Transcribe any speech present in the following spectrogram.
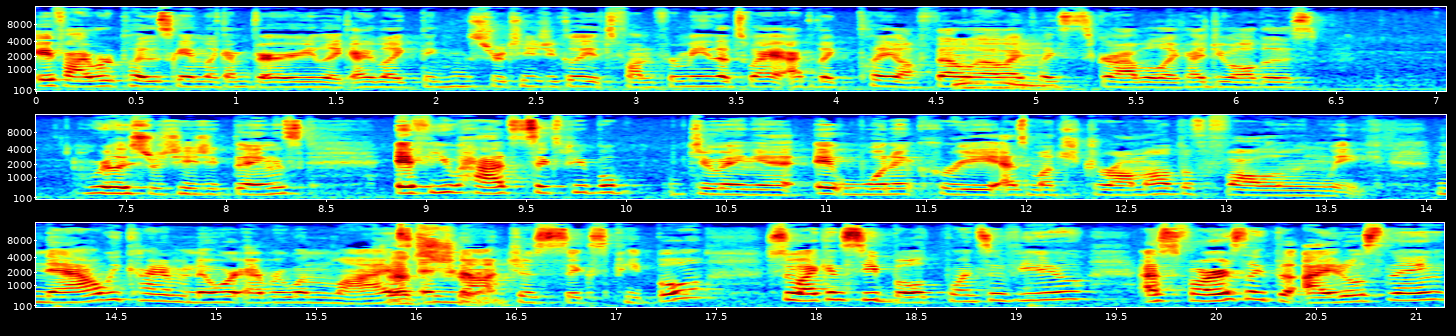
if I were to play this game, like, I'm very, like, I like thinking strategically. It's fun for me. That's why I, like, play Othello, I Mhm. play Scrabble, like, I do all those really strategic things. If you had six people doing it, it wouldn't create as much drama the following week. Now we kind of know where everyone lies That's and true. not just six people. So I can see both points of view. As far as like the idols thing,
